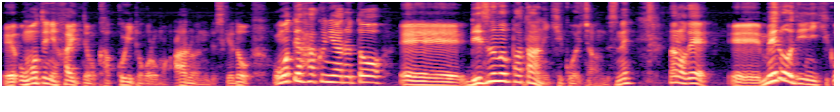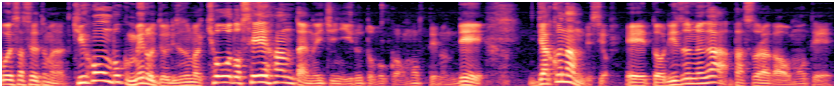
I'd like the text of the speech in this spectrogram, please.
えー表に入ってもかっこいいところもあるんですけど、表拍にやると、えーリズムパターンに聞こえちゃうんですね。なので、えーメロディーに聞こえさせるためには、基本僕メロディーとリズムはちょうど正反対の位置にいると僕は思ってるんで、逆なんですよ。えっ、と、リズムがバスドラが表、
